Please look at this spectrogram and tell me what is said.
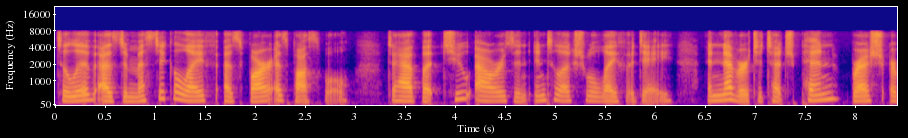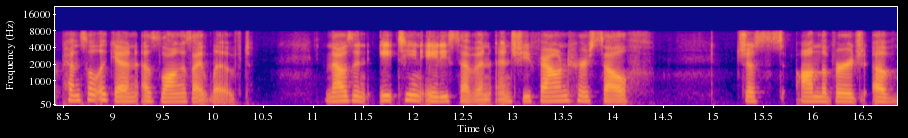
to live as domestic a life as far as possible, to have but two hours in intellectual life a day, and never to touch pen, brush, or pencil again as long as I lived. And that was in 1887, and she found herself just on the verge of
